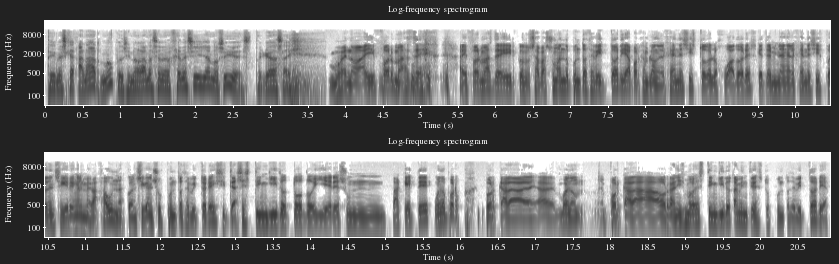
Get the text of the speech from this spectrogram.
tienes que ganar, ¿no? Pues si no ganas en el Genesis ya no sigues, te quedas ahí. Bueno, hay formas de hay formas de ir, o sea, vas sumando puntos de victoria, por ejemplo, en el Genesis todos los jugadores que terminan el Genesis pueden seguir en el Megafauna, consiguen sus puntos de victoria y si te has extinguido todo y eres un paquete, bueno, por, por cada eh, bueno, por cada organismo extinguido también tienes tus puntos de victoria.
